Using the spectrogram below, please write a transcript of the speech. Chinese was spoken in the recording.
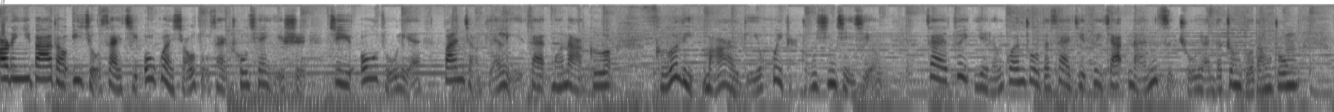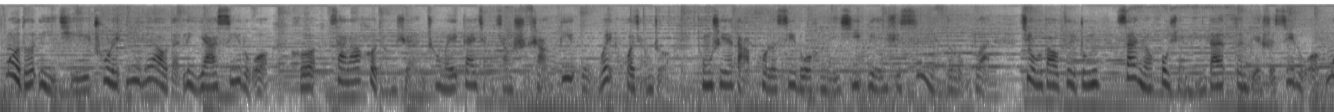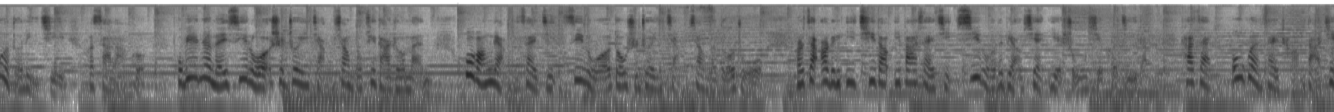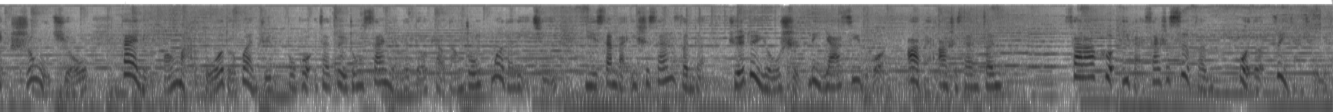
二零一八到一九赛季欧冠小组赛抽签仪式暨欧足联颁奖典礼在摩纳哥格里马尔迪会展中心进行。在最引人关注的赛季最佳男子球员的争夺当中，莫德里奇出人意料的力压 C 罗和萨拉赫当选，成为该奖项史上第五位获奖者，同时也打破了 C 罗和梅西连续四年的垄断。进入到最终三人候选名单分别是 C 罗、莫德里奇和萨拉赫。普遍认为 C 罗是这一奖项的最大热门。过往两个赛季，C 罗都是这一奖项的得主。而在2017到18赛季，C 罗的表现也是无懈可击的。他在欧冠冠赛场打进十五球，带领皇马夺得冠军。不过，在最终三人的得票当中，莫德里奇以三百一十三分的绝对优势力压 C 罗二百二十三分，萨拉赫一百三十四分获得最佳球员。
